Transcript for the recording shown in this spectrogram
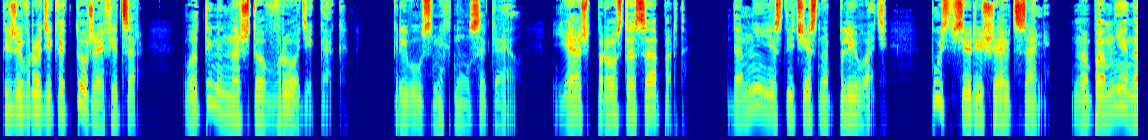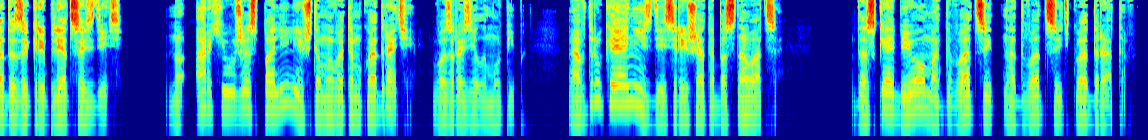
Ты же вроде как тоже офицер. Вот именно что вроде как. Криво усмехнулся Кайл. Я ж просто саппорт. Да мне, если честно, плевать. Пусть все решают сами. Но по мне надо закрепляться здесь. Но архи уже спалили, что мы в этом квадрате, возразил ему Пип. А вдруг и они здесь решат обосноваться? Доска биома 20 на 20 квадратов.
